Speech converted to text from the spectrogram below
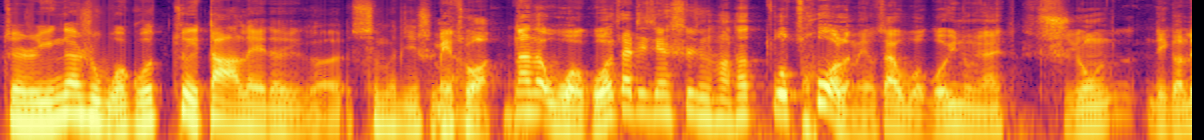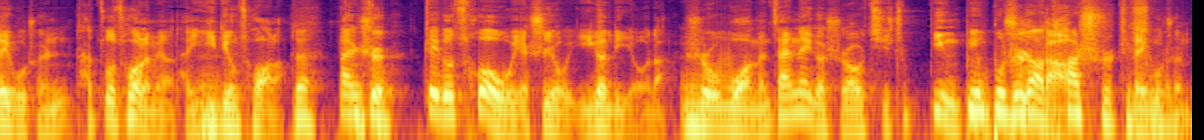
这是应该是我国最大类的一个兴奋剂事件。没，错，那在我国在这件事情上，他做错了没有？在我国运动员使用那个类固醇，他做错了没有？他一定错了。对，但是这个错误也是有一个理由的，是我们在那个时候其实并并不知知道它是这类固醇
